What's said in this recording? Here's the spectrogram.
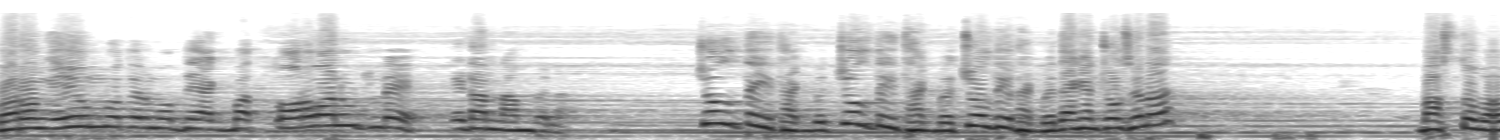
বরং এই উম্মতের মধ্যে একবার তরোয়াল উঠলে এটা নামবে না। চলতেই থাকবে চলতেই থাকবে চলতেই থাকবে। দেখেন, চলছে না? বাস্তবতা।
